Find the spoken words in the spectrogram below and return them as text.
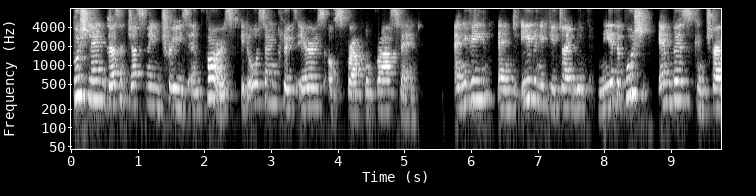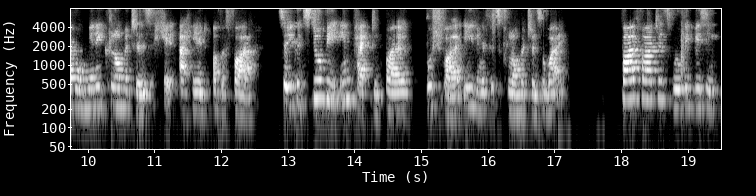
bushland doesn't just mean trees and forest, it also includes areas of scrub or grassland. And even, and even if you don't live near the bush, embers can travel many kilometres ahead of a fire. So you could still be impacted by a bushfire, even if it's kilometres away. Firefighters will be busy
